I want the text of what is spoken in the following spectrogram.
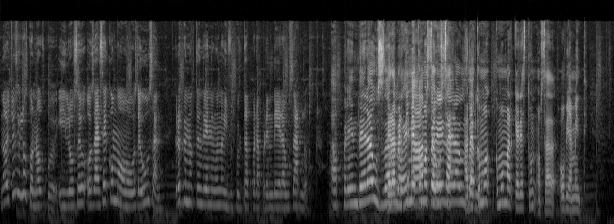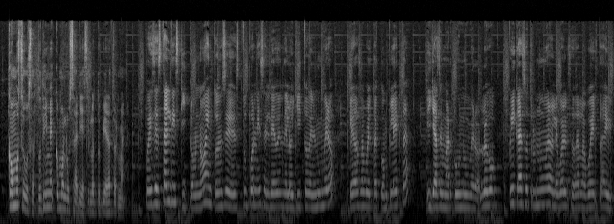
No, yo sí los conozco y los sé, o sea, sé cómo se usan. Creo que no tendría ninguna dificultad para aprender a usarlo. Aprender a usarlo. Pero a ver, ¿eh? dime cómo se usa. A, ver, usarlo. ¿cómo, ¿cómo marcarías tú? O sea, obviamente. ¿Cómo se usa? Tú dime cómo lo usarías si lo tuviera tu hermana. Pues está el disquito, ¿no? Entonces tú pones el dedo en el hoyito del número, le das la vuelta completa y ya se marcó un número. Luego picas otro número, le vuelves a dar la vuelta y,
